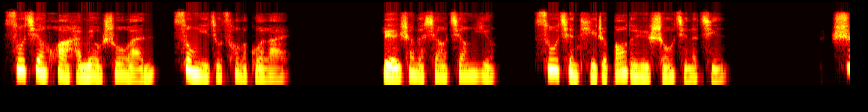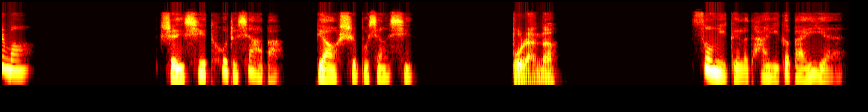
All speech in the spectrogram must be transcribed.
苏倩话还没有说完，宋毅就凑了过来，脸上的笑僵硬。苏倩提着包的玉手紧了紧：“是吗？”沈西托着下巴表示不相信：“不然呢？”宋毅给了他一个白眼。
